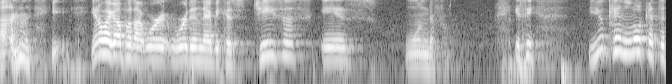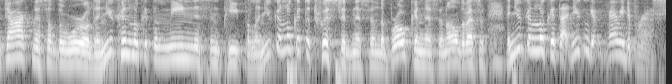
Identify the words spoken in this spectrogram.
Uh, you, know, I got put that word, word in there because Jesus is wonderful. You see, you can look at the darkness of the world and you can look at the meanness in people and you can look at the twistedness and the brokenness and all the rest of it, and you can look at that and you can get very depressed.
